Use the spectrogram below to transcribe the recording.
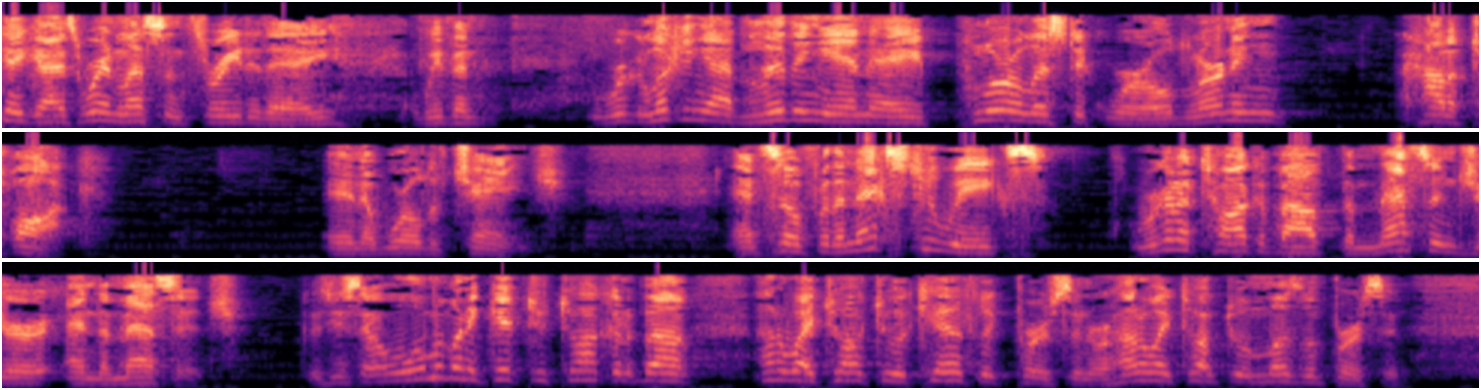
Okay, guys, we're in lesson three today. We've been we're looking at living in a pluralistic world, learning how to talk in a world of change. And so, for the next two weeks, we're going to talk about the messenger and the message. Because you say, well, what am I going to get to talking about how do I talk to a Catholic person or how do I talk to a Muslim person?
